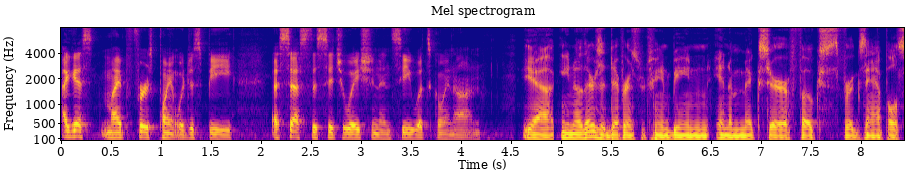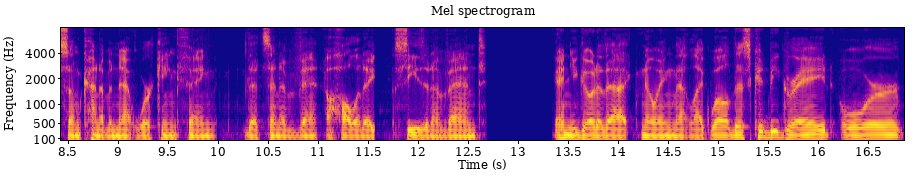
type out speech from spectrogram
I guess my first point would just be assess the situation and see what's going on. Yeah, you know, there's a difference between being in a mixer of folks, for example, some kind of a networking thing that's an event, a holiday season event, and you go to that knowing that, like, well, this could be great or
